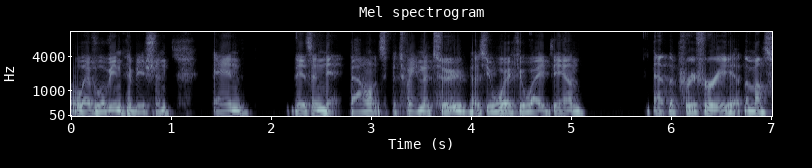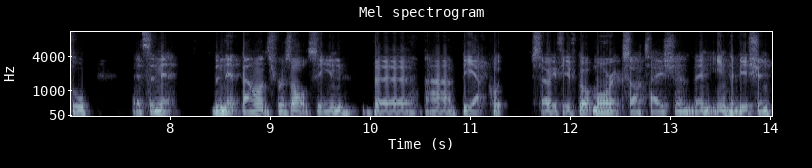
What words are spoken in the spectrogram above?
a level of inhibition, and there's a net balance between the two. As you work your way down at the periphery at the muscle it's a net the net balance results in the uh, the output. So if you've got more excitation than inhibition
